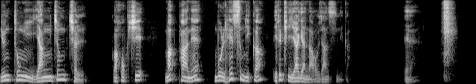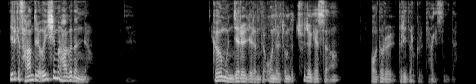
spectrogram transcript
윤통희 양정철과 혹시 막판에 뭘 했습니까 이렇게 이야기가 나오지 않습니까 예. 이렇게 사람들이 의심을 하거든요. 예. 그 문제를 여러분들 오늘 좀 더 추적해서 보도를 드리도록 그렇게 하겠습니다.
